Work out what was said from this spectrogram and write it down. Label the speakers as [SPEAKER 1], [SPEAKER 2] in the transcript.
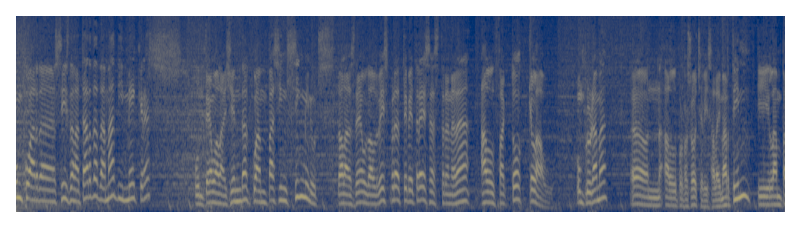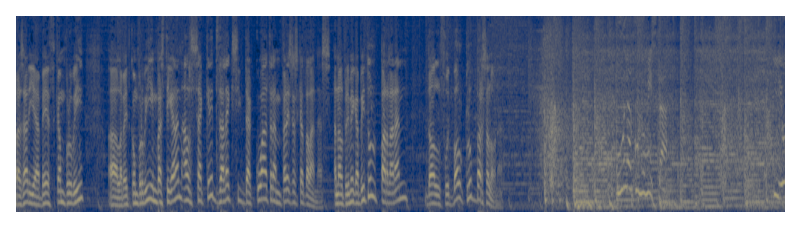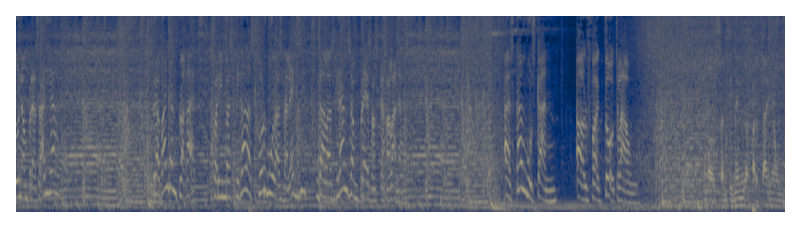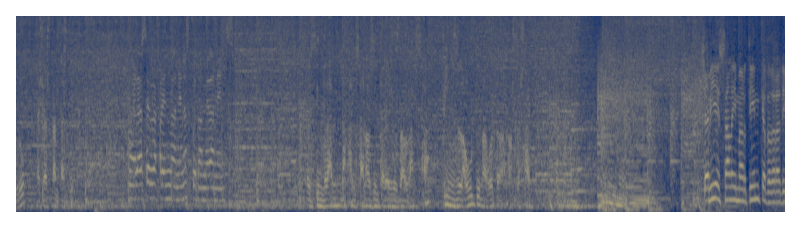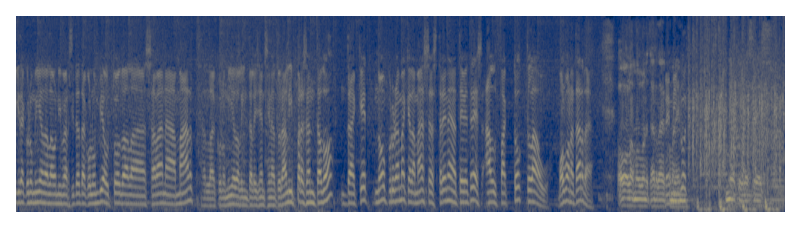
[SPEAKER 1] Un quart de sis de la tarda, demà dimecres, punteu a l'agenda, quan passin 5 minuts de les 10 del vespre, TV3 estrenarà El Factor Clau, un programa on el professor Xavier Sala i Martín i l'empresària Beth Camproví eh, la Beth Camproví investigaran els secrets de l'èxit de quatre empreses catalanes. En el primer capítol parlaran del Futbol Club Barcelona.
[SPEAKER 2] Un economista una empresària treballen plegats per investigar les fórmules de l'èxit de les grans empreses catalanes. Estan buscant el factor clau.
[SPEAKER 3] El sentiment de pertànyer a un grup, això és fantàstic.
[SPEAKER 4] M'agrada ser referent de nenes, però també de nens.
[SPEAKER 5] Ens tindran defensant els interessos del Barça fins l'última gota del nostre sang.
[SPEAKER 1] Xavier Sala i Martín, catedràtic d'Economia de la Universitat de Colúmbia, autor de la Sabana a Mart, l'economia de la intel·ligència natural, i presentador d'aquest nou programa que demà s'estrena a TV3, El Factor Clau. Molt bona tarda.
[SPEAKER 6] Hola, molt bona tarda.
[SPEAKER 1] Benvingut.
[SPEAKER 6] Com anem? Moltes gràcies.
